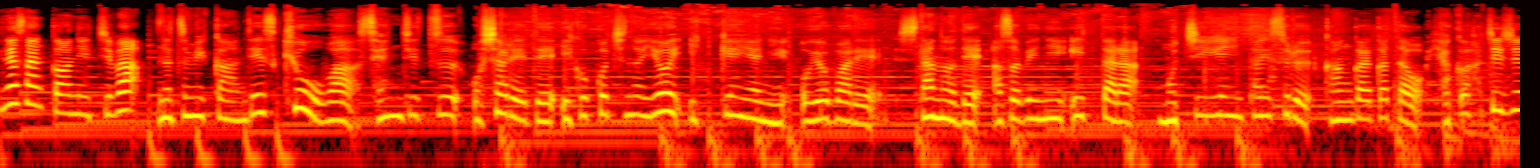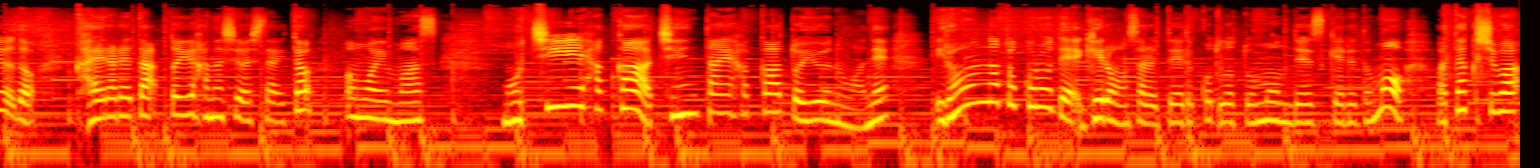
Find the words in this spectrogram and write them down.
皆さんこんにちは。夏みかんです。今日は先日おしゃれで居心地の良い一軒家にお呼ばれしたので遊びに行ったら持ち家に対する考え方を180度変えられたという話をしたいと思います。持ち家派か賃貸派かというのはねいろんなところで議論されていることだと思うんですけれども私は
